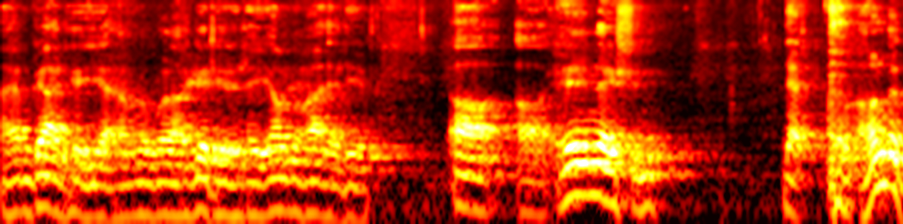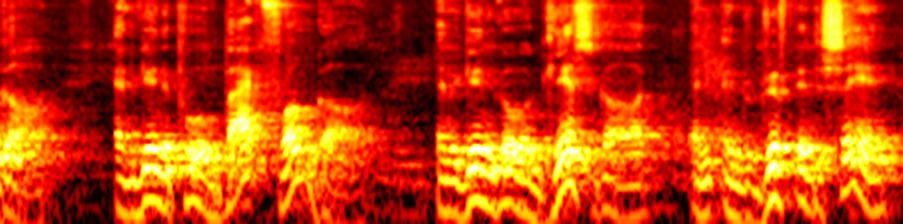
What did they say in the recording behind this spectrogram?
I haven't got here yet. I don't know when I'll get here today. Don't know how that is. Uh, uh any nation that's under God and begin to pull back from God and begin to go against God and, and drift into sin,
